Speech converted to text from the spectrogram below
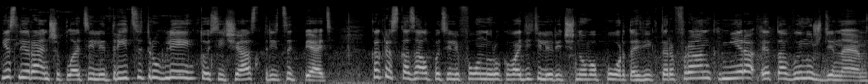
Если раньше платили 30 рублей, то сейчас 35. Как рассказал по телефону руководитель речного порта Виктор Франк, мера эта вынужденная.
